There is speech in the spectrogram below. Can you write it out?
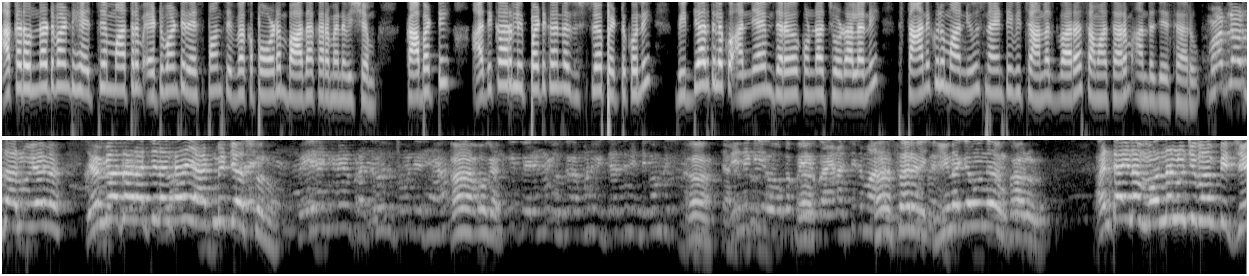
అక్కడ ఉన్నటువంటి హెచ్ఎం మాత్రం ఎటువంటి రెస్పాన్స్ ఇవ్వకపోవడం బాధాకరమైన విషయం. కాబట్టి అధికారులు ఇప్పటికైనా దృష్టిలో పెట్టుకొని విద్యార్థులకు అన్యాయం జరగకుండా చూడాలని స్థానికులు మా న్యూస్ నైన్ టీవీ ఛానల్ ద్వారా సమాచారం అందజేశారు. మాట్లాడు సార్ నువ్వు ఏమి ఎంఏ సార్ వచ్చినాకనే అడ్మిట్ చేసుకోను. పేరెంట్కి నేను ప్రతిరోజు ఫోన్ చేసిన ఆ, ఓకే. పేరెంట్ దొరకరమ్మని విద్యార్థిని ఇంటికి పంపిస్తున్నా. దీనికి ఒక పే- ఒక ఆయన వచ్చి ఆ, మాట్లాడుతున్నాడు. సరే ఈయనకే కానూలు. అంటే ఆయన మొన్న నుంచి పంపించి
